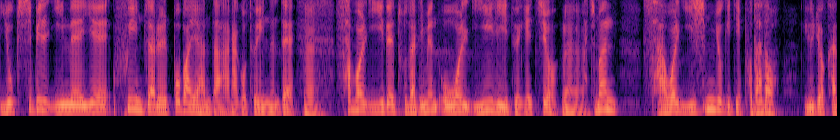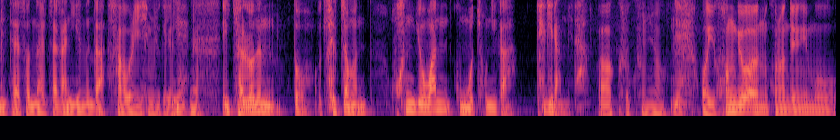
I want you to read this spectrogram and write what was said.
60일 이내에 후임자를 뽑아야 한다라고 돼 있는데 네. 3월 2일에 두 달이면 5월 2일이 되겠죠. 네. 하지만 4월 26일이 보다 더 유력한 대선 날짜가 아니겠는가. 4월 26일. 예. 네. 이 결론은 또 결정은 황교안 국무총리가 택이랍니다. 아 그렇군요. 예. 어, 이 황교안 권한대행이 뭐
